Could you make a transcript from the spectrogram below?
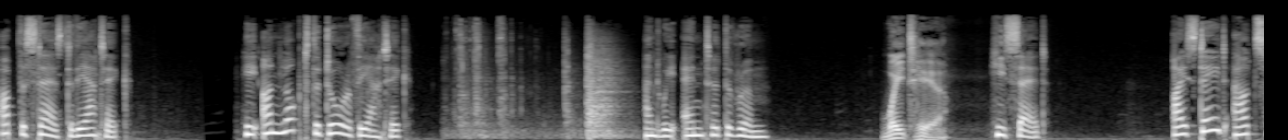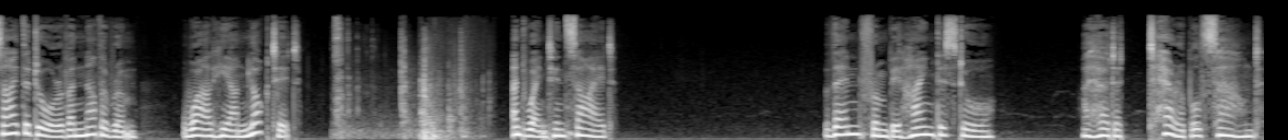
up the stairs to the attic. He unlocked the door of the attic, and we entered the room. Wait here. He said. I stayed outside the door of another room while he unlocked it and went inside. Then from behind this door, I heard a terrible sound.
